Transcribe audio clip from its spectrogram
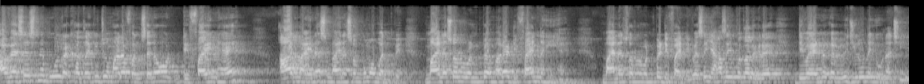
अब वैसे इसने बोल रखा था कि जो हमारा फ़ंक्शन है वो डिफाइन है आर माइनस माइनस वन को वन पे। माइनस वन वन पे हमारा डिफाइन नहीं है। माइनस वन वन पे डिफाइन नहीं। वैसे यहाँ से ही पता लग रहा है डिवाइड में कभी भी ज़ीरो नहीं होना चाहिए।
